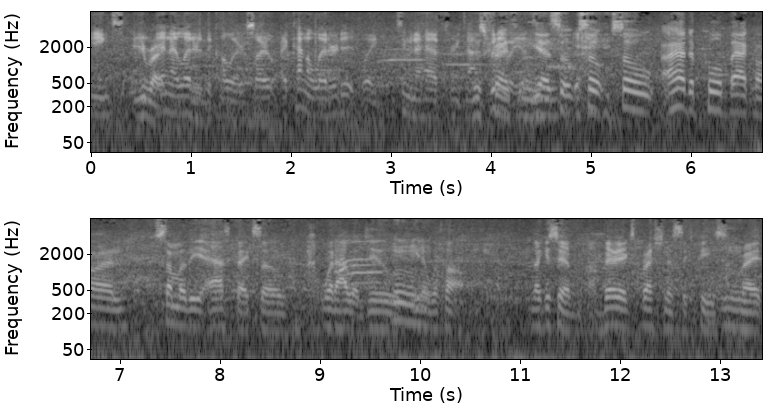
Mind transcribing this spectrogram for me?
inks, and You're right. then I lettered the colors. So I, I kind of lettered it like two and a half, three times. It's But crazy. anyway, Yeah. So so so I had to pull back on some of the aspects of what I would do, you know, mm-hmm. with all. Like you said, a very expressionistic piece, mm-hmm. right?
